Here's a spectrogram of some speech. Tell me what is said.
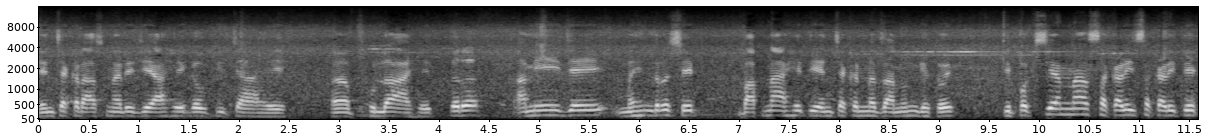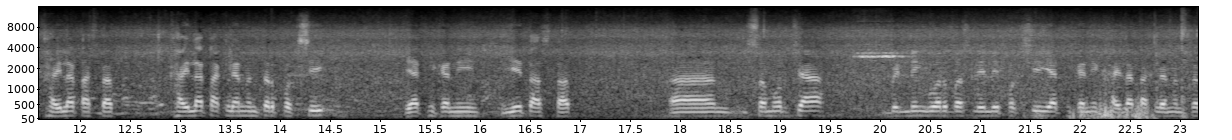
यांच्याकडं असणारे जे आहे गवतीच्या आहे फुलं आहेत. तर आम्ही जे महेंद्र शेठ बापना आहेत यांच्याकडनं जाणून घेतोय की पक्ष्यांना सकाळी सकाळी ते खायला टाकतात. खायला टाकल्यानंतर पक्षी या ठिकाणी येत असतात. समोरच्या बिल्डिंगवर बसलेले पक्षी या ठिकाणी खायला टाकल्यानंतर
